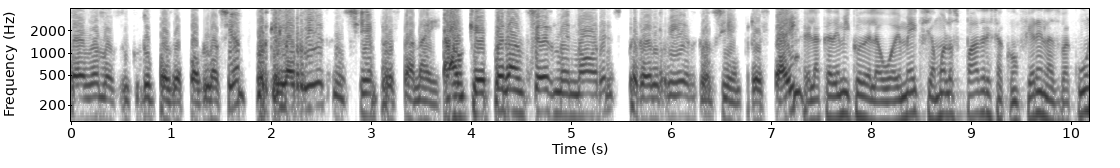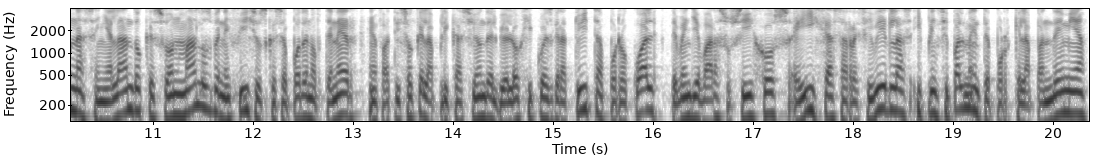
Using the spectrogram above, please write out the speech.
todos los grupos de población, porque los riesgos siempre están ahí, aunque puedan ser menores, pero el riesgo siempre El académico de la UAMX llamó a los padres a confiar en las vacunas, señalando que son más los beneficios que se pueden obtener. Enfatizó que la aplicación del biológico es gratuita, por lo cual deben llevar a sus hijos e hijas a recibirlas y principalmente porque la pandemia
